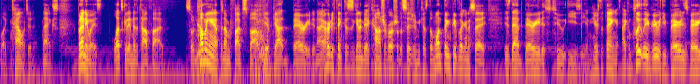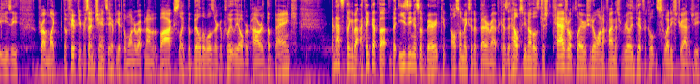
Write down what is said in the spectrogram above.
like talented. Thanks. But anyways, let's get into the top five. So coming in at the number five spot, we have got Buried, and I already think this is going to be a controversial decision because the one thing people are going to say is that Buried is too easy. And here's the thing, I completely agree with you. Buried is very easy from like the 50% chance you have to get the Wonder Weapon out of the box. Like the buildables are completely overpowered. The bank and that's the thing about I think that the the easiness of buried can also makes it a better map because it helps you know those just casual players who don't want to find this really difficult and sweaty strategy.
